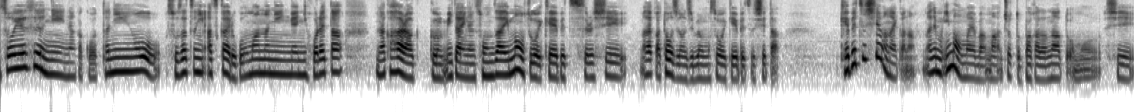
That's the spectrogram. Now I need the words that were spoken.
そういうふうになんかこう他人を粗雑に扱える傲慢な人間に惚れた中原君みたいな存在もすごい軽蔑するし、まあ、だから当時の自分もすごい軽蔑してた。軽蔑してはないかな、まあ、でも今思えばまあちょっとバカだなと思うし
